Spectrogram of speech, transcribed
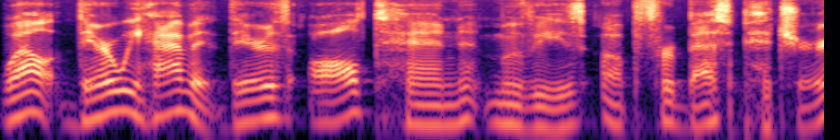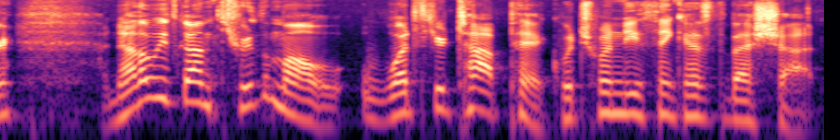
Well, there we have it. There's all 10 movies up for Best Picture. Now that we've gone through them all, what's your top pick? Which one do you think has the best shot?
